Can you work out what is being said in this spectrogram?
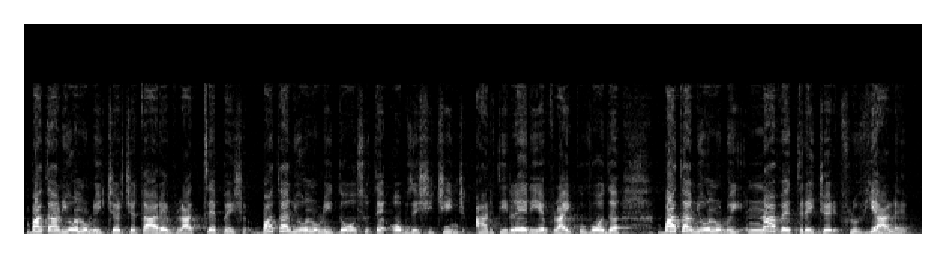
batalionului cercetare Vlad Țepeș, batalionului 285 Artilerie Vlai cu Vodă, batalionului nave treceri fluviale.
